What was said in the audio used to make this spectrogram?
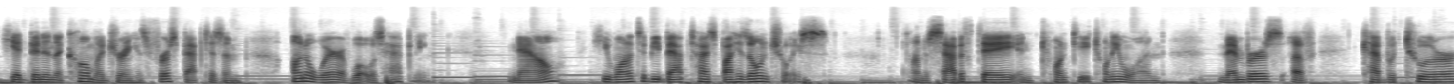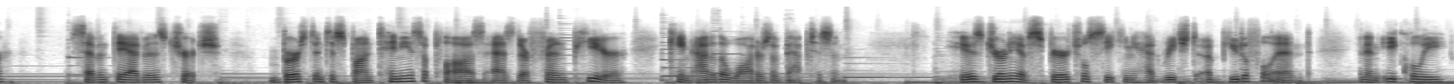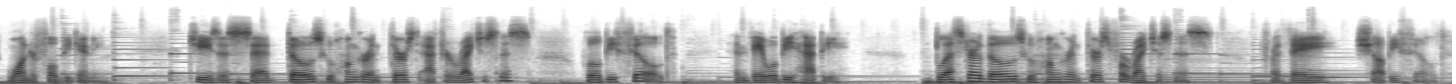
He had been in a coma during his first baptism, unaware of what was happening. Now, he wanted to be baptized by his own choice. On a Sabbath day in 2021, members of Caboolture Seventh day Adventist Church burst into spontaneous applause as their friend Peter came out of the waters of baptism. His journey of spiritual seeking had reached a beautiful end and an equally wonderful beginning. Jesus said, Those who hunger and thirst after righteousness will be filled, and they will be happy. Blessed are those who hunger and thirst for righteousness, for they shall be filled.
